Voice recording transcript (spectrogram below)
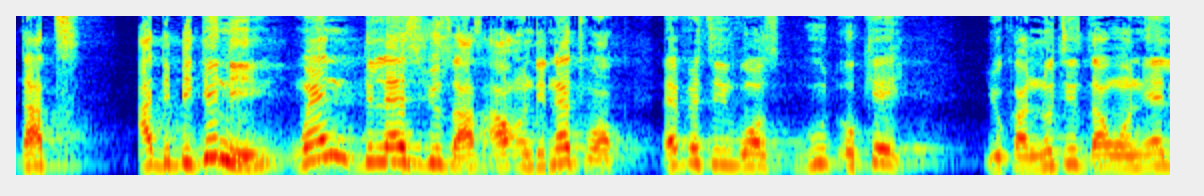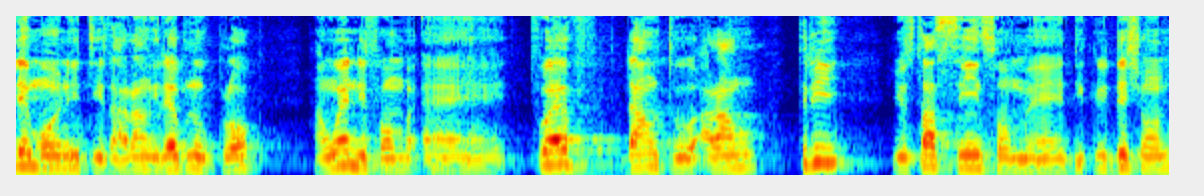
that at the beginning, when the less users are on the network, everything was good, okay. You can notice that one early morning it is around 11 o'clock. And when it's from uh, 12 down to around 3, you start seeing some uh, degradation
